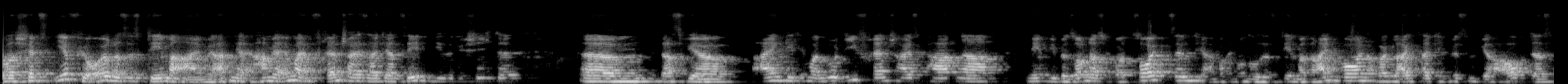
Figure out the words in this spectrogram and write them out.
Was schätzt ihr für eure Systeme ein? Wir hatten ja, haben ja immer im Franchise seit Jahrzehnten diese Geschichte, ähm, dass wir eigentlich immer nur die Franchise-Partner nehmen, die besonders überzeugt sind, die einfach in unsere Systeme rein wollen, aber gleichzeitig wissen wir auch, dass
